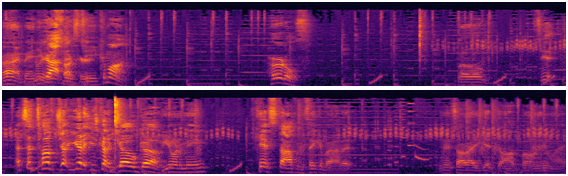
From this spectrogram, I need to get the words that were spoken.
All right, man. Come You got this. Teed. Come on. Hurdles. Boom. See, that's a tough job. You gotta, you just gotta go, go. You know what I mean? You can't stop and think about it. I mean, it's all right. You get dog bone anyway.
